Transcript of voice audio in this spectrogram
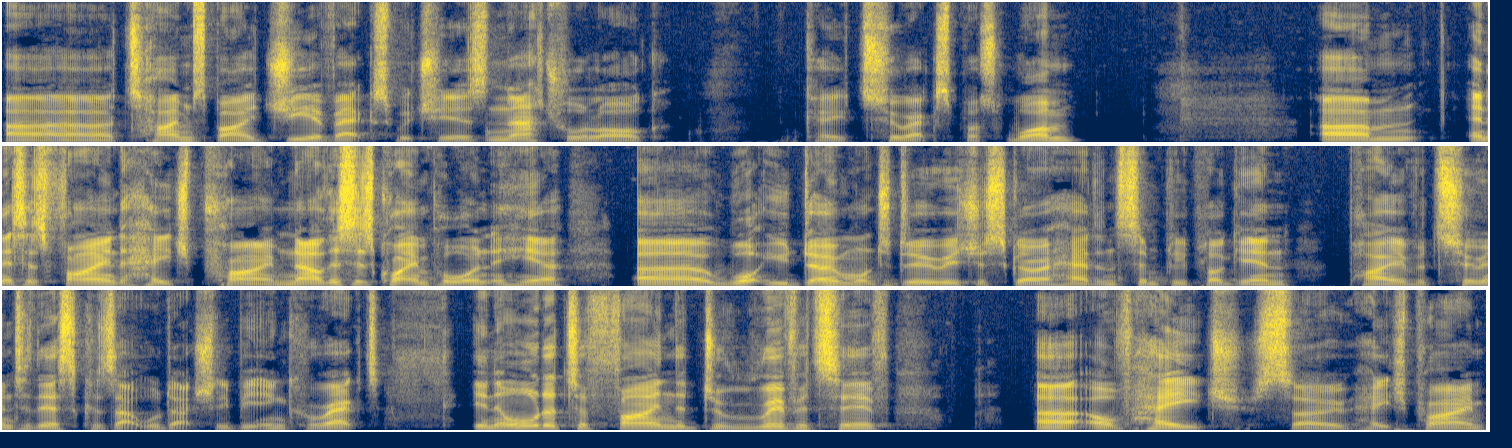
uh, times by g of x, which is natural log, okay, 2x plus 1. Um, and it says find h prime. Now, this is quite important here. Uh, what you don't want to do is just go ahead and simply plug in pi over 2 into this because that would actually be incorrect. In order to find the derivative uh, of h, so h prime,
